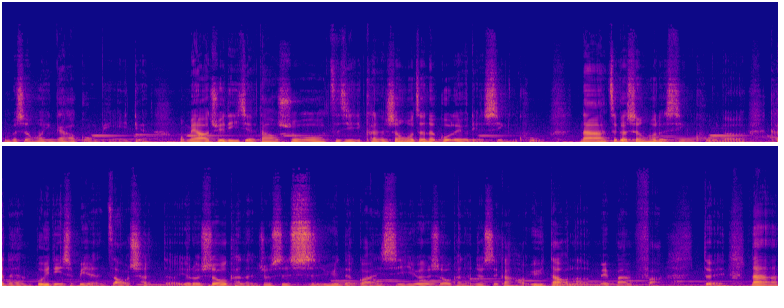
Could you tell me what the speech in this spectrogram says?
我们生活应该要公平一点。我们要去理解到，说自己可能生活真的过得有点辛苦。那这个生活的辛苦呢，可能不一定是别人造成的，有的时候可能就是时运的关系，有的时候可能就是刚好遇到了，没办法。对，那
